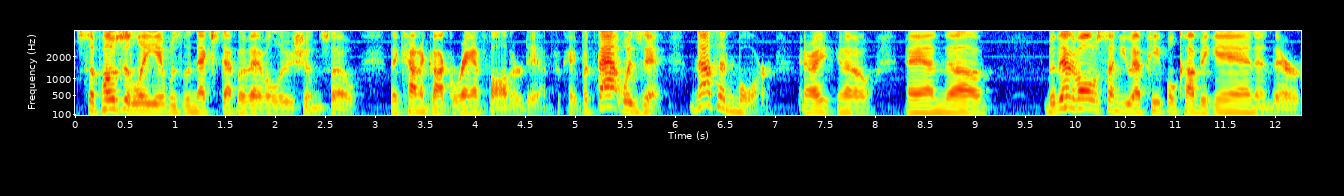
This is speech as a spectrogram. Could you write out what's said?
supposedly it was the next step of evolution, so they kind of got grandfathered in. Okay, but that was it. Nothing more. Right, you know, and uh, but then all of a sudden you have people coming in and they're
